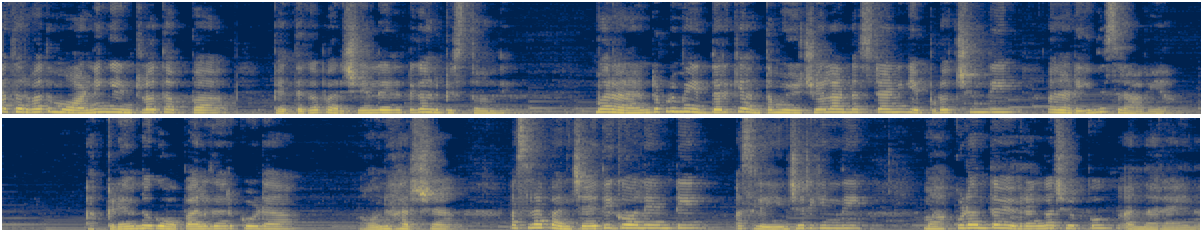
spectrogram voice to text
ఆ తర్వాత మార్నింగ్ ఇంట్లో తప్ప పెద్దగా పరిచయం లేనట్టుగా అనిపిస్తోంది. మరి అలాంటప్పుడు మీ ఇద్దరికి అంత మ్యూచువల్ అండర్స్టాండింగ్ ఎప్పుడు వచ్చింది అని అడిగింది శ్రావ్య. అక్కడే ఉన్న గోపాల్ గారు కూడా అవును హర్ష అసలు ఆ పంచాయతీ గోలేంటి అసలు ఏం జరిగింది? మాకు కూడా అంత వివరంగా చెప్పు అన్నారు ఆయన.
